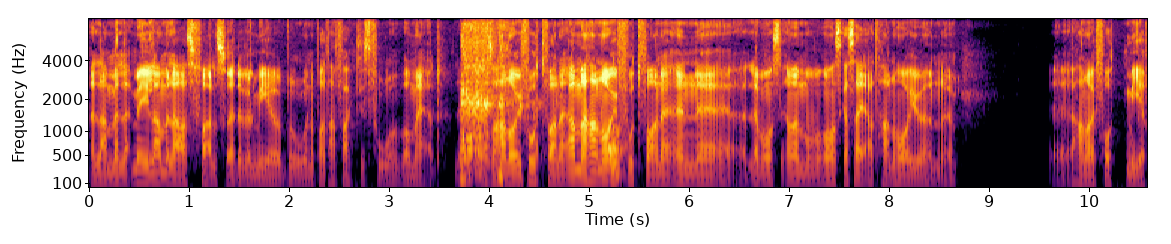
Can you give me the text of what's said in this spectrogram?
Lamela- Men i Lamelas fall så är det väl mer beroende på att han faktiskt får vara med. Alltså han har ju fortfarande, ja men han har ju fortfarande en, eh, eller vad man, ska säga, att han har ju en eh, han har ju fått mer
